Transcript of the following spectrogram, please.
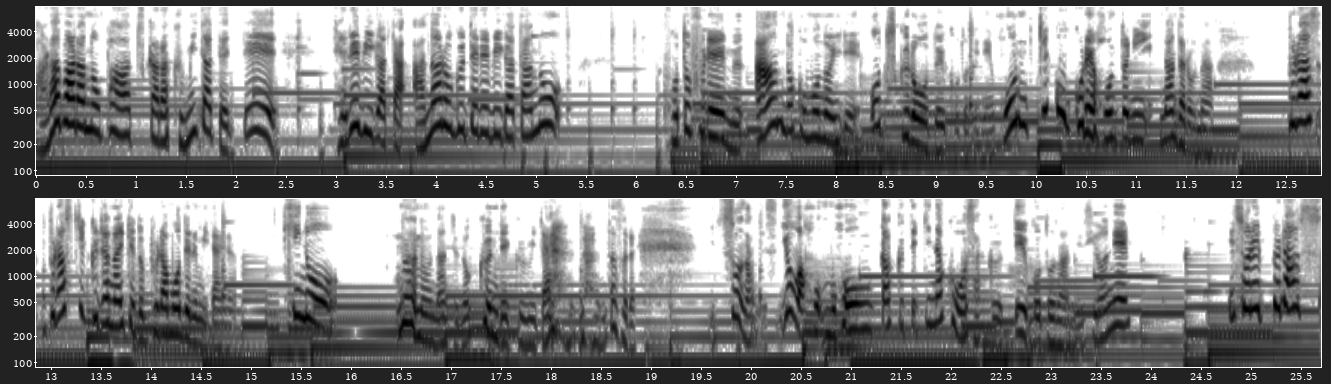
バラバラのパーツから組み立ててテレビ型アナログテレビ型のフォトフレーム小物入れを作ろうということでねほん結構これ本当に何だろうなプラスプラスチックじゃないけどプラモデルみたいな木のあのなんていうの組んでいくみたいな なんだそれ。そうなんです要は本格的な工作っていうことなんですよね。でそれプラス、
